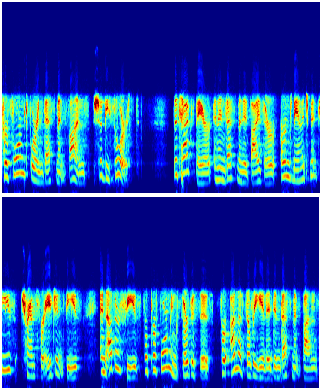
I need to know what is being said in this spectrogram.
performed for investment funds should be sourced. The taxpayer and investment advisor earned management fees, transfer agent fees, and other fees for performing services for unaffiliated investment funds.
